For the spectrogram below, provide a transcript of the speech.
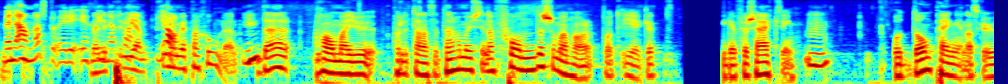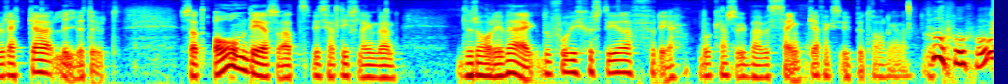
Men det annars då? Är det Men i skillnad på- prem, Ja. premiepensionen, Mm. där har man ju på lite annat sätt, där har man ju sina fonder som man har på ett eget egen försäkring. Mm. Och de pengarna ska ju räcka livet ut. Så att om det är så att vi ser att livslängden drar iväg, då får vi justera för det. Då kanske vi behöver sänka faktiskt utbetalningarna. Ho, ho, ho.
